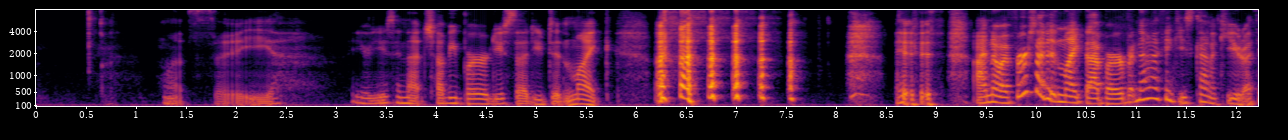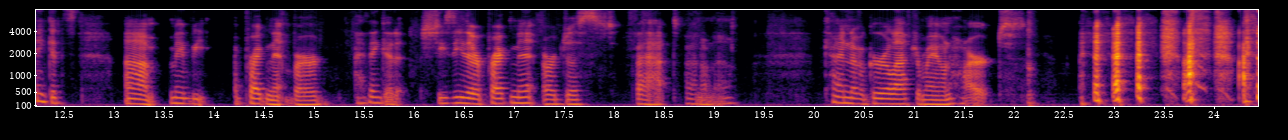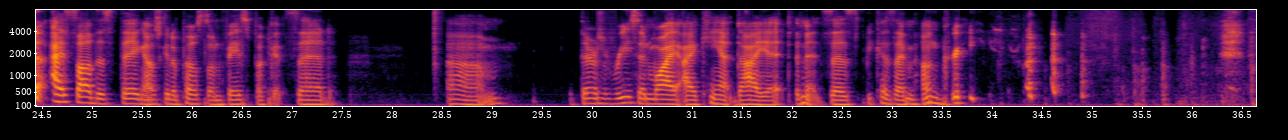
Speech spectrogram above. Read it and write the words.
let's see. You're using that chubby bird you said you didn't like. I know at first I didn't like that bird, but now I think he's kind of cute. I think it's um, maybe a pregnant bird. I think it, she's either pregnant or just fat. I don't know. Kind of a girl after my own heart. I, I, saw this thing I was going to post on Facebook. It said, um, there's a reason why I can't diet. And it says, because I'm hungry.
